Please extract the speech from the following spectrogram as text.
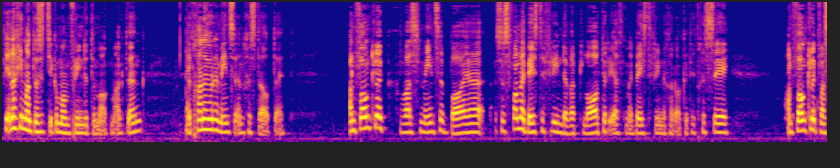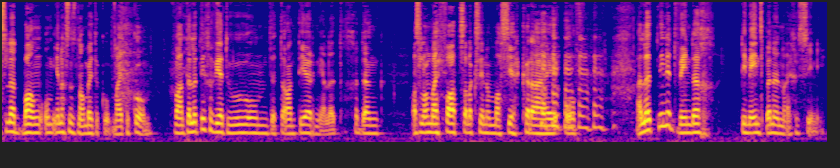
vir enigiemand is dit seker om vriende te maak, maar ek dink dit gaan oor mense ingesteldheid. Aanvanklik was mense baie soos van my beste vriende wat later eers my beste vriende geraak het, het gesê aanvanklik was hulle bang om enigstens na my te kom, my te kom, want hulle het nie geweet hoe om dit te hanteer nie. Hulle het gedink as hulle my vat, sal ek sien om masseer kry of hulle het nie noodwendig die mens binne in my gesien nie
